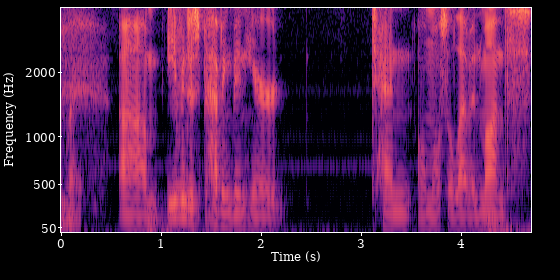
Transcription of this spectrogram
Right. Um, even just having been here 10, almost 11 months,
